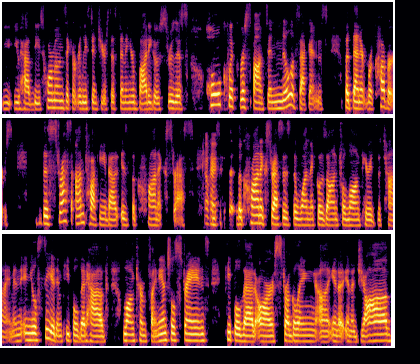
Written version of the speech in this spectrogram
you, you have these hormones that get released into your system and your body goes through this whole quick response in milliseconds but then it recovers the stress I'm talking about is the chronic stress. Okay. So the, the, chronic stress is the one that goes on for long periods of time. And, and you'll see it in people that have long term financial strains, people that are struggling uh, in, a, in a job,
